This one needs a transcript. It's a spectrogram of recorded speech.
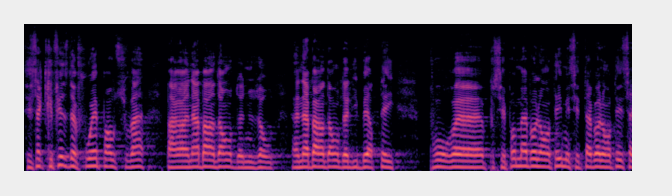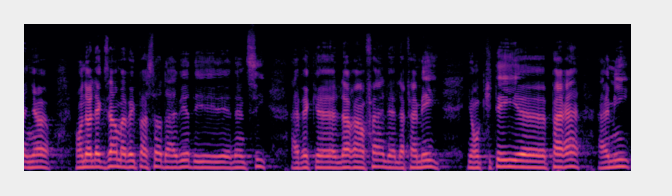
Ces sacrifices de foi passent souvent par un abandon de nous autres, un abandon de liberté, pour, euh, c'est pas ma volonté, mais c'est ta volonté, Seigneur. On a l'exemple avec Pasteur David et Nancy, avec euh, leur enfant, la, famille. Ils ont quitté euh, parents, amis.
